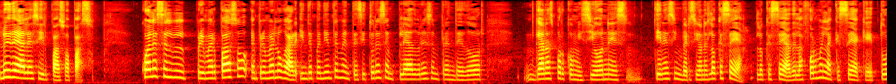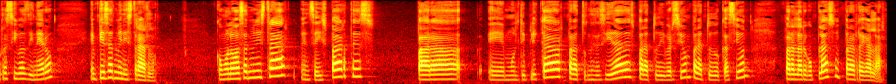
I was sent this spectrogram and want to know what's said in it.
lo ideal es ir paso a paso. ¿Cuál es el primer paso? En primer lugar, independientemente si tú eres empleado, eres emprendedor, ganas por comisiones, tienes inversiones, lo que sea, lo que sea, de la forma en la que sea que tú recibas dinero, empieza a administrarlo. ¿Cómo lo vas a administrar? En seis partes para eh, multiplicar, para tus necesidades, para tu diversión, para tu educación, para largo plazo y para regalar.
